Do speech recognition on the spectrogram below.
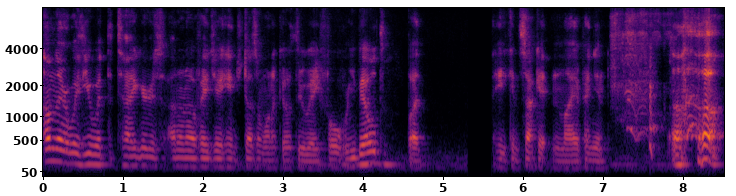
I'm there with you with the Tigers. I don't know if AJ Hinch doesn't want to go through a full rebuild, but he can suck it, in my opinion. Uh,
